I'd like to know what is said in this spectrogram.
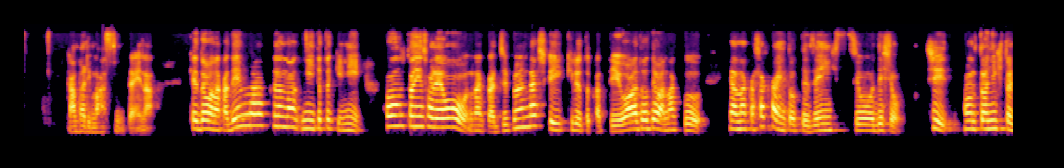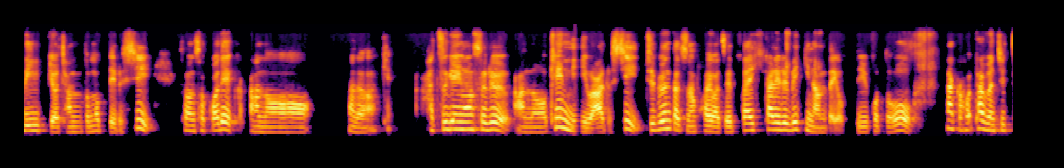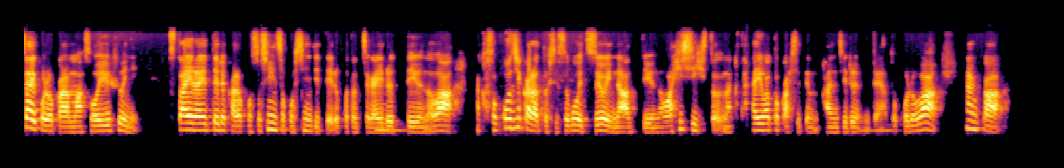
頑張りますみたいな。けどなんかデンマークのにいた時に本当にそれをなんか自分らしく生きるとかっていうワードではなくいやなんか社会にとって全員必要でしょし本当に一人一票ちゃんと持ってるしそのそこであのなんだろう発言をするあの権利はあるし自分たちの声は絶対聞かれるべきなんだよっていうことをなんか多分ちっちゃい頃からまあそういうふうに伝えられてるからこそ心底信じている子たちがいるっていうのは、なんか底力としてすごい強いなっていうのはひしひしとなんか対話とかしてても感じるみたいなところはなんか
